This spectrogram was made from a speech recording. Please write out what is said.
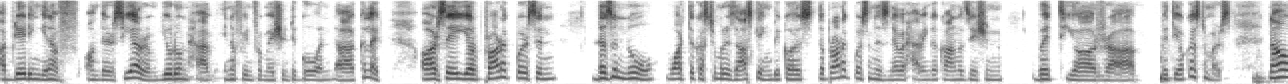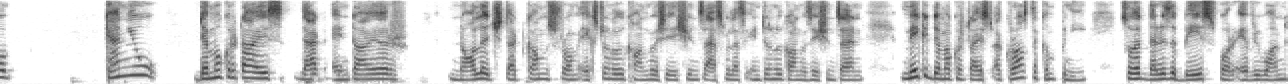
updating enough on their crm you don't have enough information to go and uh, collect. Or say your product person doesn't know what the customer is asking because the product person is never having a conversation with your uh, with your customers. Now can you democratize that entire knowledge that comes from external conversations as well as internal conversations and make it democratized across the company so that there is a base for everyone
